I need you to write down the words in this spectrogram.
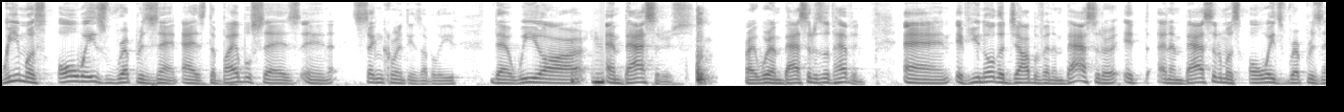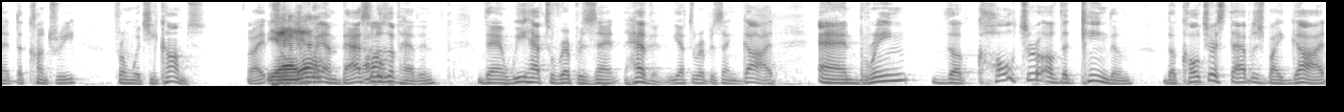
we must always represent, as the Bible says in Second Corinthians, I believe, that we are ambassadors, right? We're ambassadors of heaven. And if you know the job of an ambassador, it an ambassador must always represent the country from which he comes, right? Yeah, so yeah. we're ambassadors of heaven, then we have to represent heaven. We have to represent God and bring the culture of the kingdom, the culture established by God,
